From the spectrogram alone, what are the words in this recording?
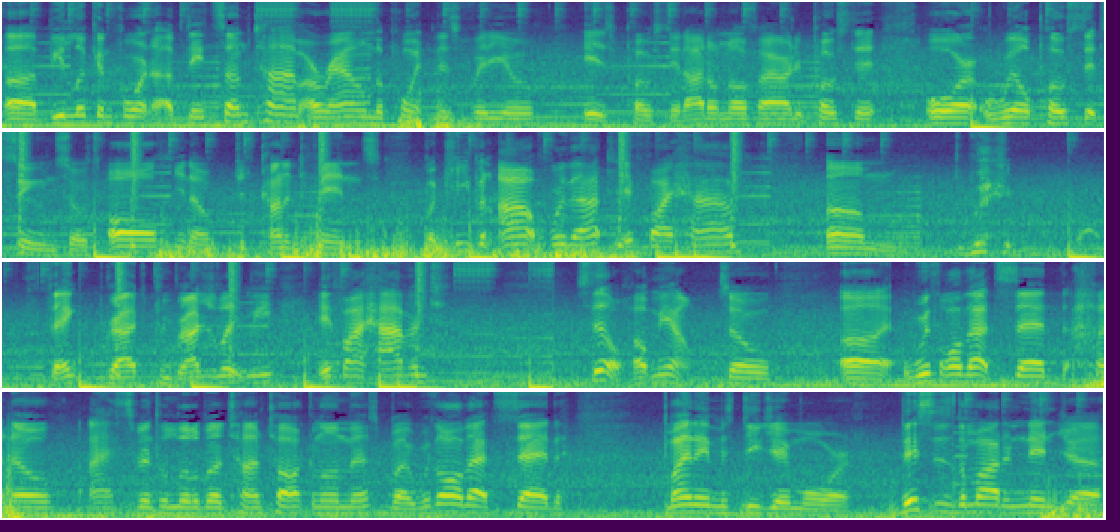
Uh, be looking for an update sometime around the point this video is posted. I don't know if I already posted it or will post it soon. So it's all, you know, just kind of depends. But keep an eye out for that. If I have, um, thank, congratulate me. If I haven't, still help me out. So uh, with all that said, I know I spent a little bit of time talking on this, but with all that said, my name is DJ Moore. This is the Modern Ninja,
